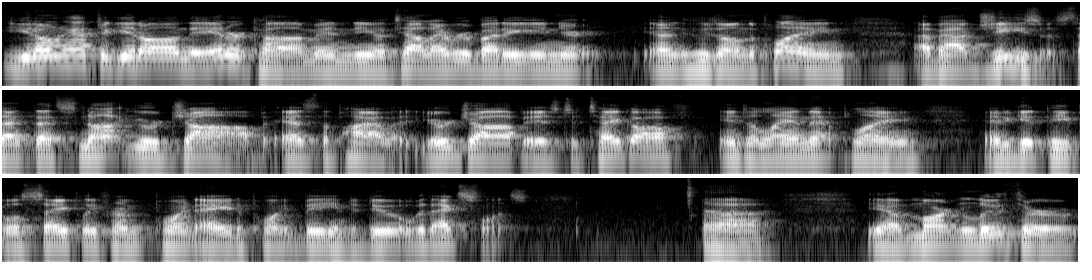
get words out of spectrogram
you don't have to get on the intercom and you know tell everybody in your uh, who's on the plane about Jesus. That that's not your job as the pilot. Your job is to take off and to land that plane and to get people safely from point A to point B and to do it with excellence. Uh, you know, Martin Luther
